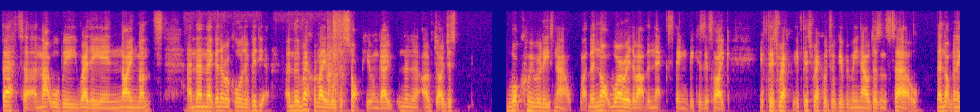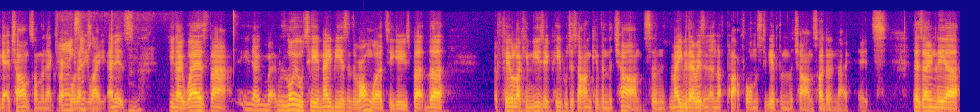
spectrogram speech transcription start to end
better, and that will be ready in nine months. And then they're going to record a video, and the record label will just stop you and go, "No, no, I've, I just what can we release now? Like they're not worried about the next thing because it's like if this rec- if this record you're giving me now doesn't sell, they're not going to get a chance on the next Yeah, record exactly. anyway. And it's Mhm. you know where's that you know m- loyalty maybe isn't the wrong word to use, but the I feel like in music people just aren't given the chance, and maybe there isn't enough platforms to give them the chance. I don't know. It's there's only a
